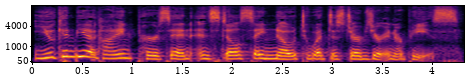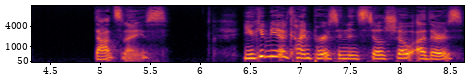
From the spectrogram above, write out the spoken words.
You can be a kind person and still say no to what disturbs your inner peace. That's nice. You can be a kind person and still show others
